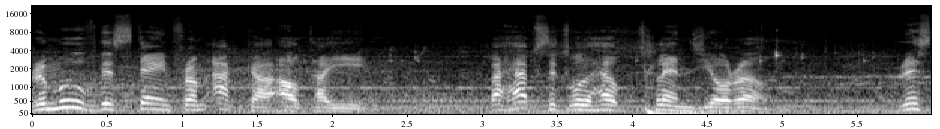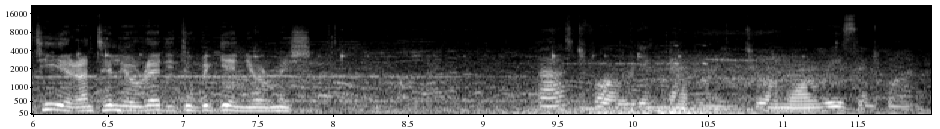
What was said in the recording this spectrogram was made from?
Remove this stain from Akka, Altair. Perhaps it will help cleanse your own. Rest here until you're ready to begin your mission. Fast forwarding memory to a more recent one.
